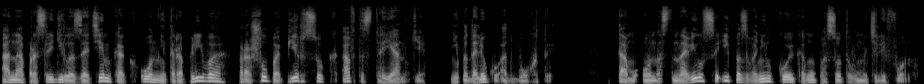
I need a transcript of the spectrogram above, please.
Она проследила за тем, как он неторопливо прошел по пирсу к автостоянке неподалеку от бухты. Там он остановился и позвонил кое-кому по сотовому телефону.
